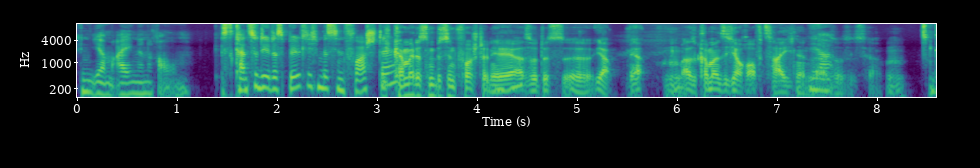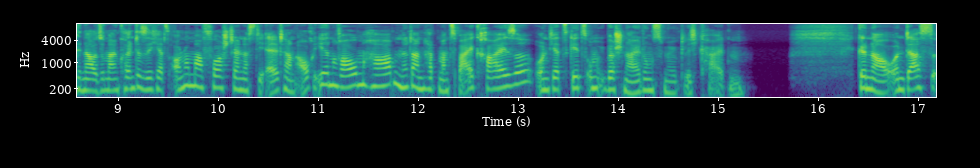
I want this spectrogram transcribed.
in ihrem eigenen Raum. Kannst du dir das bildlich ein bisschen vorstellen? Ich kann mir das ein bisschen vorstellen, ja, ja. Mhm. Also das, äh, ja, ja. Mhm. Also kann man sich auch aufzeichnen. Ja. Also ist ja, mhm. Genau, also man könnte sich jetzt auch nochmal vorstellen, dass die Eltern auch ihren Raum haben. Ne? Dann hat man zwei Kreise und jetzt geht es um Überschneidungsmöglichkeiten. Genau, und das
